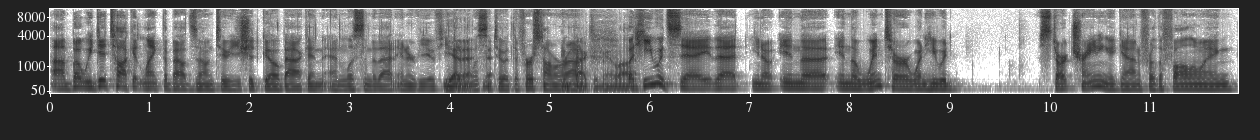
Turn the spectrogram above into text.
Uh, but we did talk at length about Zone Two. You should go back and, and listen to that interview if you Yeah, didn't that- listen that to it the first time around. impacted me a lot. But he would say that you know in the in the winter when he would start training again for the following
